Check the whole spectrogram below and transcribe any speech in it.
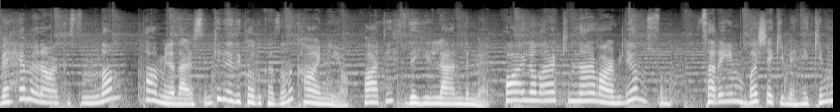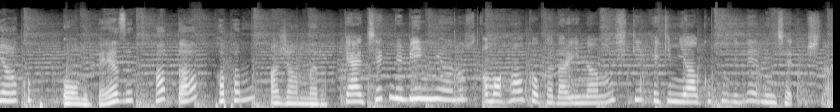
Ve hemen arkasından tahmin edersin ki dedikodu kazanı kaynıyor. Fatih zehirlendi mi? Fail olarak kimler var biliyor musun? Sarayın başhekimi Hekim Yakup, oğlu Beyazıt, hatta Papa'nın ajanları. Gerçek mi bilmiyoruz ama halk o kadar inanmış ki Hekim Yakup'u bile linç etmişler.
